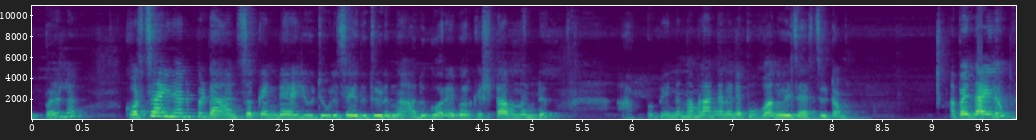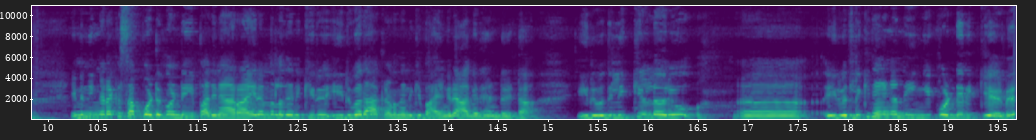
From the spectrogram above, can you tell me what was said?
ഇപ്പോഴല്ല കുറച്ചായി ഞാനിപ്പോൾ ഡാൻസൊക്കെ എന്റെ യൂട്യൂബിൽ ചെയ്തിട്ട് ഇടുന്നു അതും കുറേ പേർക്ക് ഇഷ്ടാവുന്നുണ്ട്. അപ്പോൾ പിന്നെ നമ്മൾ അങ്ങനെ തന്നെ പോവാന്ന് വിചാരിച്ചു കേട്ടോ അപ്പോൾ എന്തായാലും ഇനി നിങ്ങളുടെയൊക്കെ സപ്പോർട്ട് കൊണ്ട് ഈ പതിനാറായിരം എന്നുള്ളത് എനിക്ക് ഒരു ഇരുപതാക്കണം എന്ന് എനിക്ക് ഭയങ്കര ആഗ്രഹമുണ്ട് കേട്ടോ ഇരുപതിലേക്കുള്ളൊരു ഇരുപതിലേക്ക് ഞാൻ ഇങ്ങനെ നീങ്ങിക്കൊണ്ടിരിക്കുകയാണ്.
